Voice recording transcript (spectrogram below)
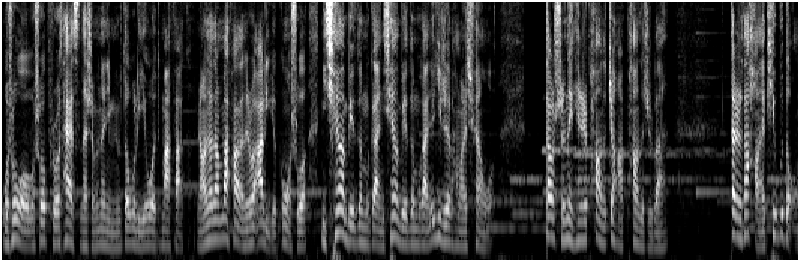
我说我我说 protest 什么的，你们都不理我，就骂 fuck。然后他当骂 fuck 的时候，阿里就跟我说：“你千万别这么干，你千万别这么干。”就一直在旁边劝我。当时那天是胖子，正好胖子值班，但是他好像听不懂，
